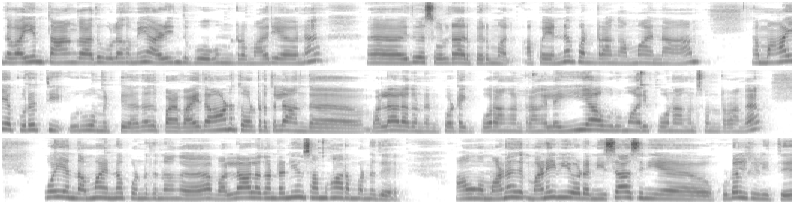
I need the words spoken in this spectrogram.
இந்த வையம் தாங்காது உலகமே அழிந்து போகும்ன்ற மாதிரியான இதுவை சொல்கிறார் பெருமாள். அப்போ என்ன பண்ணுறாங்க அம்மான்னா மாய குரத்தி உருவமிட்டு அதாவது ப வயதான தோற்றத்தில் அந்த வல்லாலகண்டன் கோட்டைக்கு போகிறாங்கன்றாங்க இல்லை ஈயா உருமாறி போனாங்கன்னு சொல்கிறாங்க போய் அந்த அம்மா என்ன பண்ணுதுனாங்க வல்லாலகண்டனையும் சம்ஹாரம் பண்ணுது. அவங்க மன மனைவியோட நிசாசினியை குடல் கிழித்து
